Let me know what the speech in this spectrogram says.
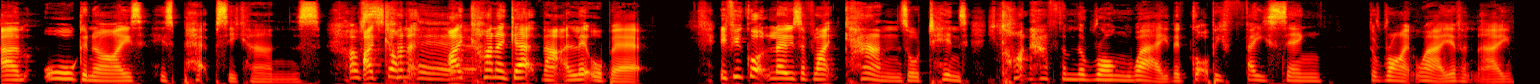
Um, organize his Pepsi cans. Oh, I stop kinda, it. I kind of get that a little bit. If you've got loads of like cans or tins, you can't have them the wrong way. They've got to be facing the right way, haven't they?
